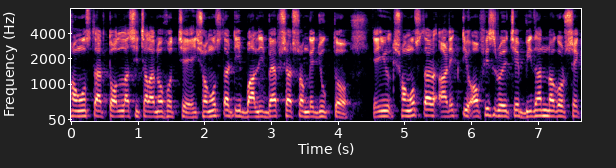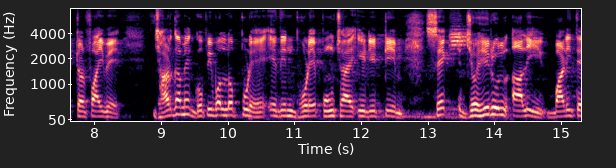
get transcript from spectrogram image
সংস্থার তল্লাশি চালানো হচ্ছে। এই সংস্থাটি বালির ব্যবসার সঙ্গে যুক্ত। এই সংস্থার আরেকটি অফিস রয়েছে বিধাননগর সেক্টর ফাইভে। ঝাড়গ্রামে গোপীবল্লভপুরে এদিন ভোরে পৌঁছায় ইডির টিম। শেখ জহিরুল আলী বাড়িতে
